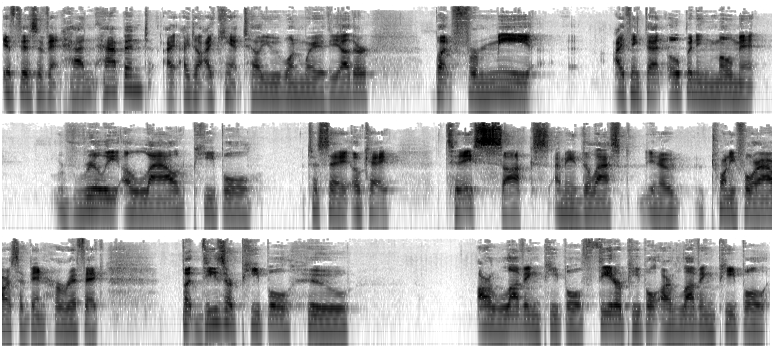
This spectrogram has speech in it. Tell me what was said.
if this event hadn't happened. I, I don't I can't tell you one way or the other. But for me, I think that opening moment really allowed people to say, okay, today sucks. I mean, the last, you know, 24 hours have been horrific. But these are people who are loving people, theater people are loving people,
